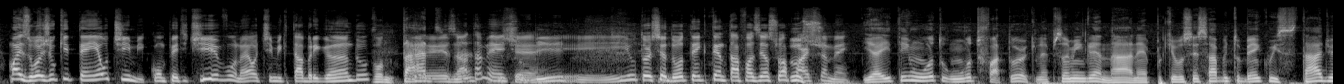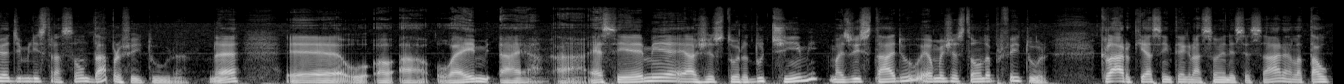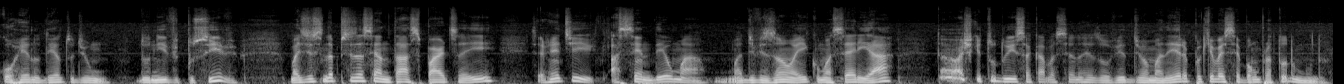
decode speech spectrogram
Mas hoje o que tem é o time competitivo, né? O time que está brigando. Vontade. É, exatamente. Né? É. E, e, o torcedor tem que tentar fazer a sua Lúcio, parte também. E aí tem um outro, um outro fator que nós precisamos engrenar, né? Porque você sabe muito bem que o estádio é administração da prefeitura. Né? É, o, a, a, a, a SM é a gestora do time, mas o estádio é uma gestão da prefeitura. Claro que essa integração é necessária, ela está ocorrendo dentro de um do nível possível, mas isso ainda precisa sentar as partes aí. Se a gente acender uma, uma divisão aí como a Série A, então eu acho que tudo isso acaba sendo resolvido de uma maneira porque vai ser bom para todo mundo.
